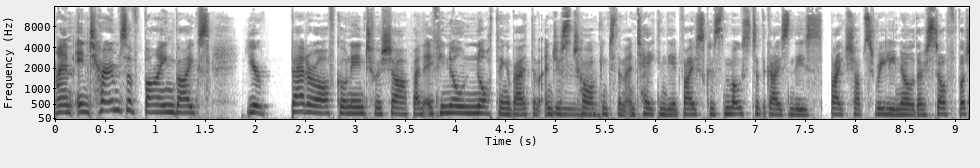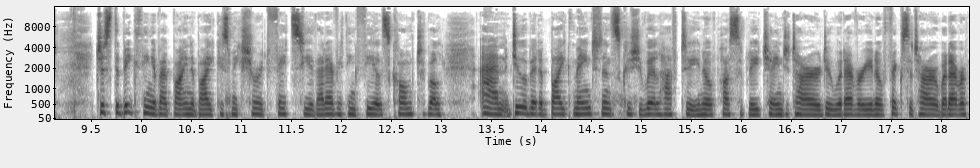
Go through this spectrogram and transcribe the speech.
Um, in terms of buying bikes, you're better off going into a shop and if you know nothing about them and just talking to them and taking the advice because most of the guys in these bike shops really know their stuff. But just the big thing about buying a bike is make sure it fits you, that everything feels comfortable. Um, do a bit of bike maintenance because you will have to, you know, possibly change a tire or do whatever, you know, fix a tire or whatever.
